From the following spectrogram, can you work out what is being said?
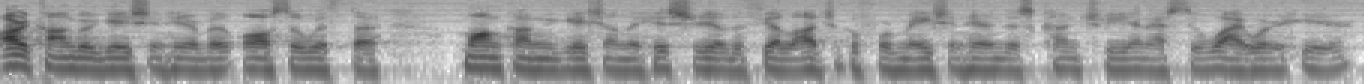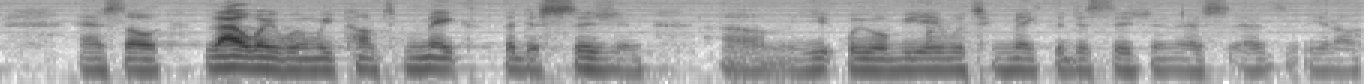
our congregation here, but also with the Hmong congregation on the history of the theological formation here in this country and as to why we're here. And so that way, when we come to make the decision, um, you, we will be able to make the decision as, as you know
